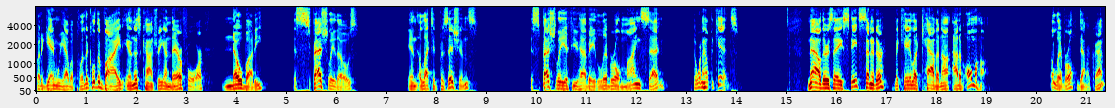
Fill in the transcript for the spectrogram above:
But again, we have a political divide in this country, and therefore, nobody, especially those in elected positions, especially if you have a liberal mindset, don't want to help the kids. Now, there's a state senator, Machaela Cavanaugh, out of Omaha a liberal Democrat.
